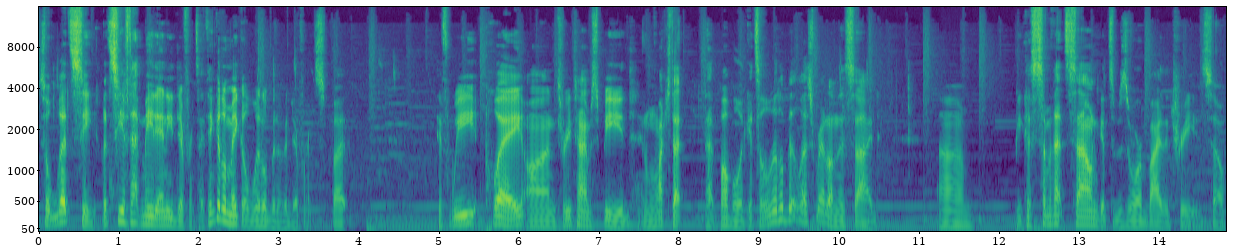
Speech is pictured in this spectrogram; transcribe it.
so let's see. Let's see if that made any difference. I think it'll make a little bit of a difference, but if we play on three times speed and watch that, that bubble, it gets a little bit less red on this side. Um, because some of that sound gets absorbed by the trees. So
